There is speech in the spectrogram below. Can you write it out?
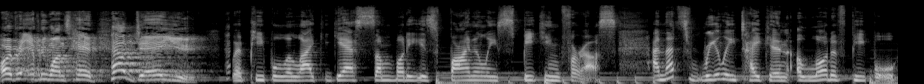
over everyone's head, how dare you? Where people are like, yes, somebody is finally speaking for us. And that's really taken a lot of people,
